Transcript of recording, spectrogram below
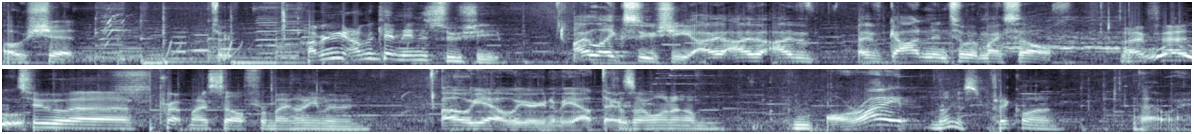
Oh shit. I've been, I've been getting into sushi. I like sushi. I, I, I've I've gotten into it myself. I've Ooh. had to uh, prep myself for my honeymoon Oh yeah, well you're gonna be out there. because I want to. Um, All right. Nice. Pick one. That way.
